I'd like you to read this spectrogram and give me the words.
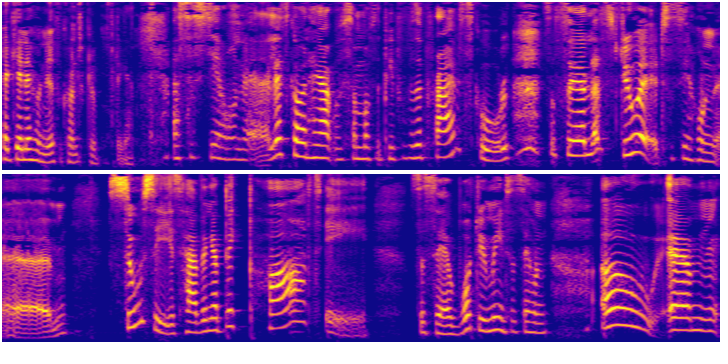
Jeg kender hende nede fra kunstklubben for det her. Og så siger hun, øh, let's go and hang out with some of the people for the private school. Så siger jeg, let's do it. Så siger hun, øh, Susie is having a big party. Så sagde jeg, what do you mean? Så sagde hun, oh, um,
